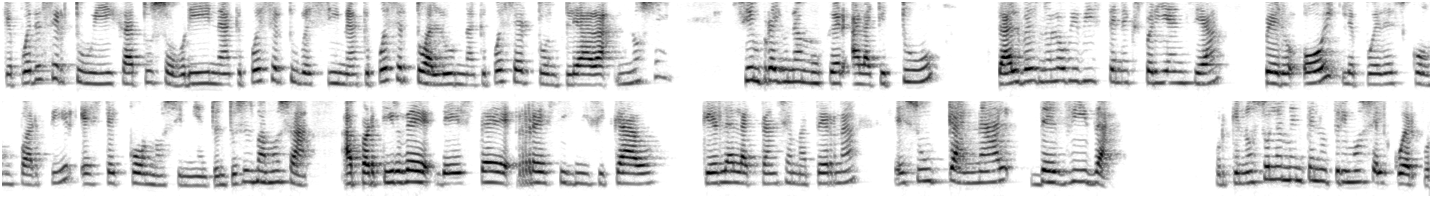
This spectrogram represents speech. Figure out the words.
que puede ser tu hija, tu sobrina, que puede ser tu vecina, que puede ser tu alumna, que puede ser tu empleada, no sé. Siempre hay una mujer a la que tú tal vez no lo viviste en experiencia, pero hoy le puedes compartir este conocimiento. Entonces vamos a, a partir de, de este resignificado que es la lactancia materna, es un canal de vida, porque no solamente nutrimos el cuerpo,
